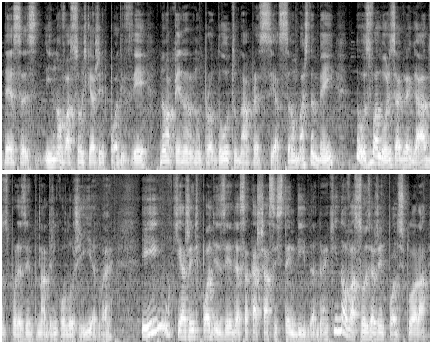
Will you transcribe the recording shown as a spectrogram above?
dessas inovações que a gente pode ver, não apenas no produto, na apreciação, mas também os valores agregados, por exemplo, na drincologia, não é? E o que a gente pode dizer dessa cachaça estendida, né? Que inovações a gente pode explorar?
